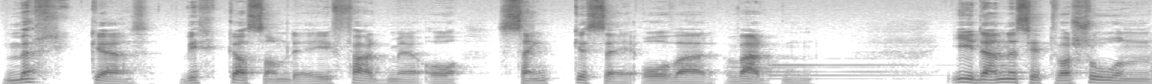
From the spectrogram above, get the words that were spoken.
Mørket virker som det er i ferd med å senke seg over verden. I denne situasjonen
